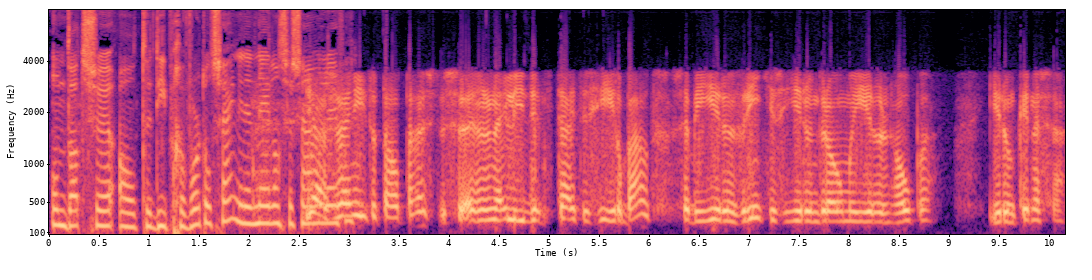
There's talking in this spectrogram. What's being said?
Omdat ze al te diep geworteld zijn in de Nederlandse samenleving? Ja, ze zijn hier totaal thuis. Dus uh, hun hele identiteit is hier gebouwd. Ze hebben hier hun vriendjes, hier hun dromen, hier hun hopen, hier hun kennissen.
